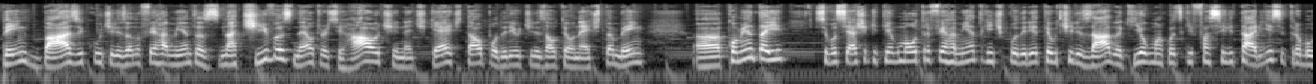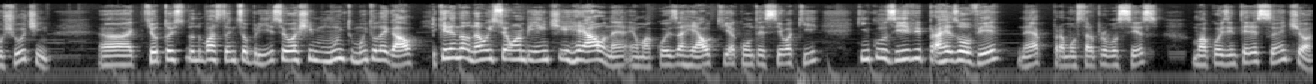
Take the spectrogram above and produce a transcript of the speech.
bem básico, utilizando ferramentas nativas, né, o Traceroute, Netcat e tal, poderia utilizar o Telnet também. Uh, comenta aí se você acha que tem alguma outra ferramenta que a gente poderia ter utilizado aqui, alguma coisa que facilitaria esse troubleshooting. Uh, que eu estou estudando bastante sobre isso, eu achei muito, muito legal. E querendo ou não, isso é um ambiente real, né? É uma coisa real que aconteceu aqui, que inclusive para resolver, né, para mostrar para vocês uma coisa interessante, ó.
